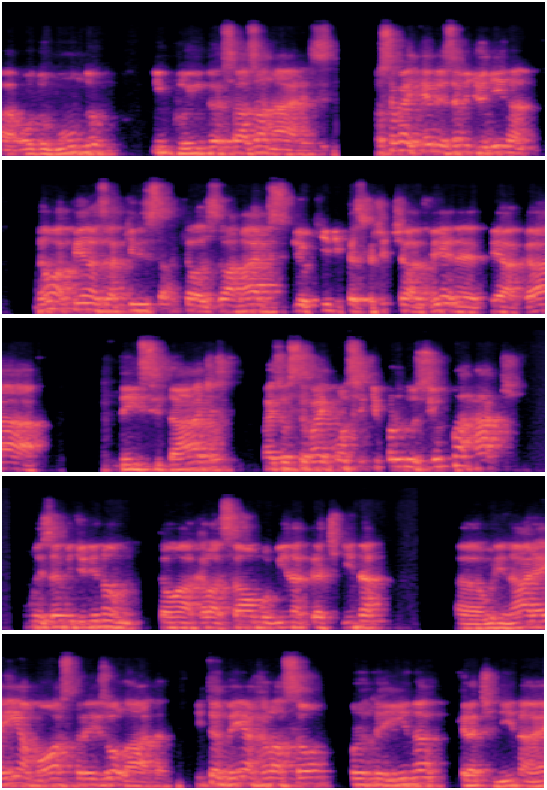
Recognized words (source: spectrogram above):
uh, ou do mundo, incluindo essas análises. Você vai ter no exame de urina não apenas aqueles, aquelas análises bioquímicas que a gente já vê, né, pH, densidades, mas você vai conseguir produzir uma RAC, um exame de urina. Então, a relação albumina-creatinina uh, urinária em amostra isolada. E também a relação proteína-creatinina,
